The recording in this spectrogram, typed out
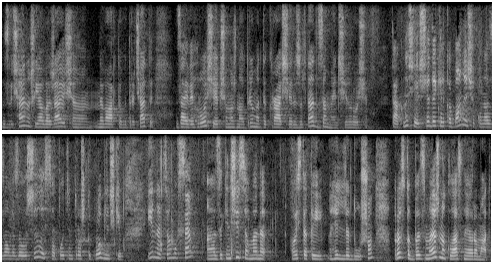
Звичайно ж, я вважаю, що не варто витрачати зайві гроші, якщо можна отримати кращий результат за менші гроші. Так, ну що, ще декілька баночок у нас з вами залишилося, потім трошки пробничків. І на цьому все. Закінчився в мене ось такий гель для душу. Просто безмежно класний аромат.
